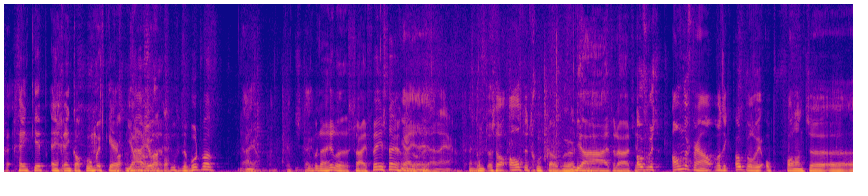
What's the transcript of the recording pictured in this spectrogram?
ge- geen kip en geen kalkoen met kerst. Ja, joh. joh. Dat wordt wat. Ja, joh. We hebben een hele saai feest Ja, eigenlijk. ja, ja, nou ja. Het komt, het zal altijd goed komen. Ja, uiteraard. Ja. Overigens, ander verhaal, wat ik ook wel weer opvallend... eh, eh,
